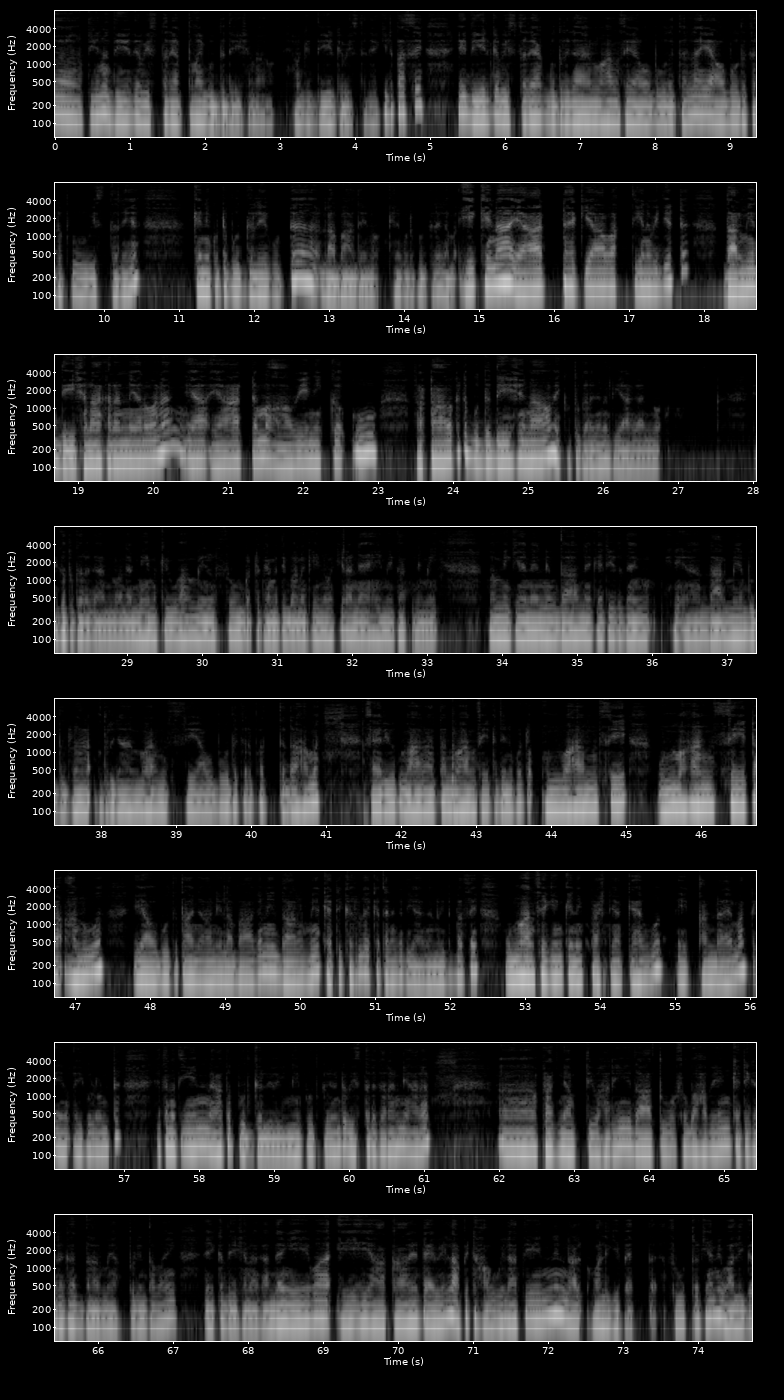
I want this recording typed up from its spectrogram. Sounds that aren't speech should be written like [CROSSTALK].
තියෙන දීර්ඝ විස්තරයක් තමයි බුද්ධ දේශනාව. වගේ දීර්ඝ විස්තරයක්. ඊට පස්සේ ඒ දීර්ඝ විස්තරයක් බුදුරජාණන් වහන්සේ අවබෝධ කළා. ඒ අවබෝධ කරපු විස්තරය කෙනෙකුට පුද්ගලයෙකුට ලබා දෙනවා. කෙනෙකුට පුද්ගලයෙ ලබා. ඒ කෙනා එයාට හැකියාවක් තියෙන විදිහට ධර්මයේ දේශනා කරන්න යනවා නම් එයා එයාටම ආවේනික වූ රටාවකට බුද්ධ දේශනාව එකතු කරගෙන තියාගන්නවා. එකතු කරගන්නවා. දැන් මෙහෙම කිව්වහම මිනිස්සු උඹට කැමති බණ කියනවා කියලා නෑ එහෙම එකක් නෙමෙයි. මම මේ කියන්නේ උදාහරණයක් ඇටියට දැන් ධර්මය බුදුරජාණන් වහන්සේ අවබෝධ කරපත්ත දහම සැරියුත් මහරහතන් වහන්සේට දෙනකොට උන්වහන්සේ උන්වහන්සේට අනුව ඒ අවබෝධතා ඥානෙ ලබාගෙන ධර්මය කැටි කරලා එක තැනක තියාගන්නවා. ඊට පස්සේ උන්වහන්සේගෙන් කෙනෙක් ප්‍රශ්නයක් ඇහුවොත් ඒ කණ්ඩායමක් ඒ ඒගොල්ලොන්ට එතන තියෙන නැවත පුද්ගලයෝ ඉන්නේ. පුද්ගලයන්ට විස්තර කරන්නේ අර ප්‍රඥප්තිව හරි ධාතු ස්වභාවයෙන් කැටි කරගත් ධර්මයක් තුළින් තමයි ඒක දේශනා කරන්නේ. දැන් ඒවා ඒ ඒ ආකාරයට ඇවිල්ලා අපිට හවුවෙලා තියෙන්නේ වලිගේ පැත්ත. සූත්‍ර කියන්නේ වලිග.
